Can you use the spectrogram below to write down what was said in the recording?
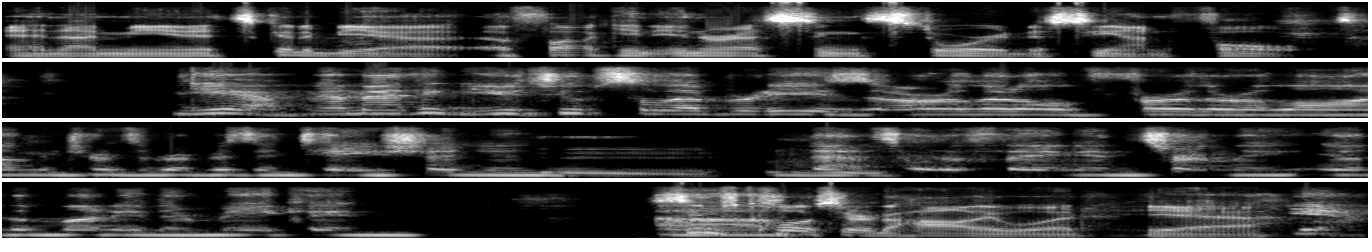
and I mean, it's going to be a, a fucking interesting story to see unfold. Yeah, I mean, I think YouTube celebrities are a little further along in terms of representation and Hmm. that sort of thing, and certainly you know the money they're making. Seems Um, closer to Hollywood, yeah. Yeah,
